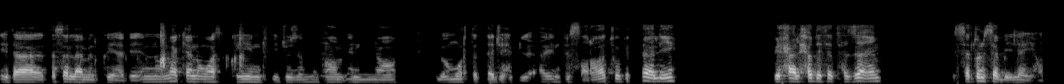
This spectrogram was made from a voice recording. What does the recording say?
إذا تسلم القيادة إنه ما كانوا واثقين في جزء منهم إنه الأمور تتجه بالانتصارات وبالتالي في حال حدثت هزائم ستنسب إليهم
